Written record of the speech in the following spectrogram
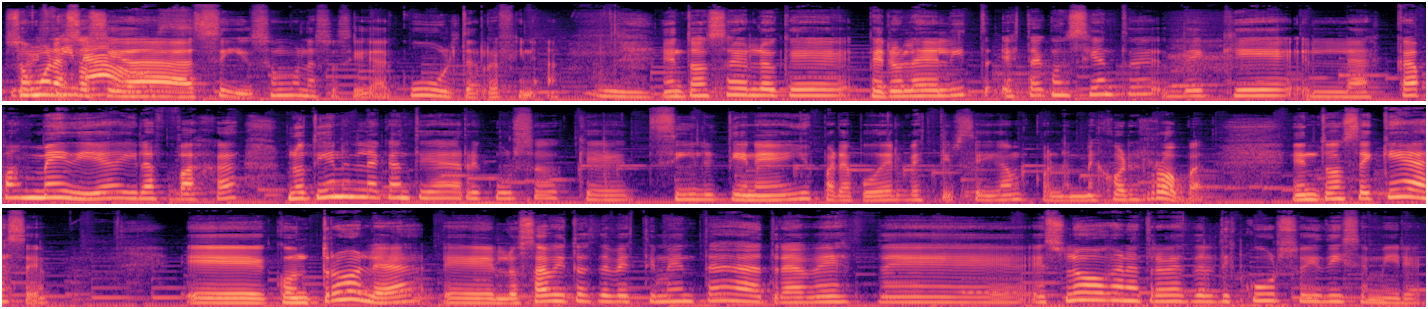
somos una sociedad, sí, somos una sociedad culta, refinada. Mm. Entonces lo que, pero la élite está consciente de que las capas medias y las bajas no tienen la cantidad de recursos que sí tienen ellos para poder vestirse, digamos, con las mejores ropas. Entonces, ¿qué hace? Eh, controla eh, los hábitos de vestimenta a través de eslogan, a través del discurso y dice, mire,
